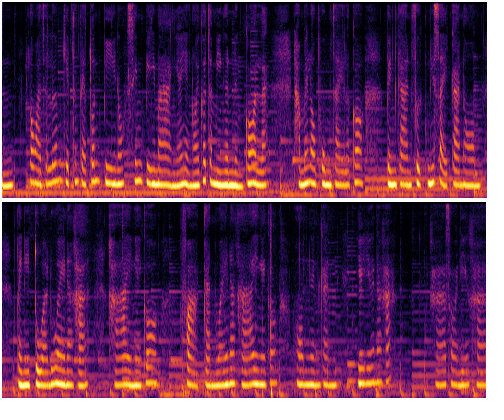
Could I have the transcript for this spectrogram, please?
เราอาจจะเริ่มเก็บตั้งแต่ต้นปีเนาะสิ้นปีมาอย่างเงี้ยอย่างน้อยก็จะมีเงินหนึ่งก้อนและทำให้เราภูมิใจแล้วก็ เป็นการฝึกนิสัยการออมไปในตัวด้วยนะคะ ค่ะยังไงก็ฝากกันไว้นะคะ ยังไงก็ออมเงินกันเยอะๆนะคะ ค่ะ สวัสดีค่ะ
